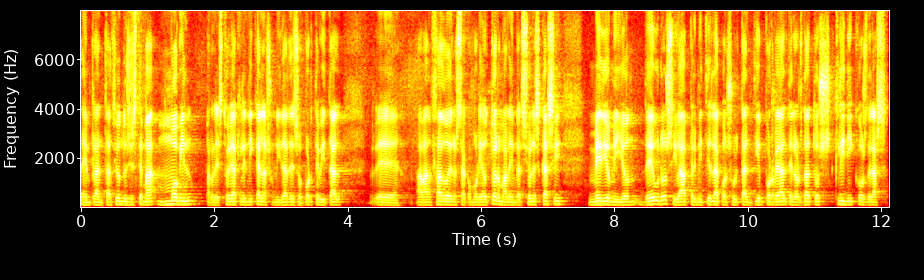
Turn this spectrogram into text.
la implantación de un sistema móvil para la historia clínica en las unidades de soporte vital eh, avanzado de nuestra comunidad autónoma. La inversión es casi medio millón de euros y va a permitir la consulta en tiempo real de los datos clínicos de las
